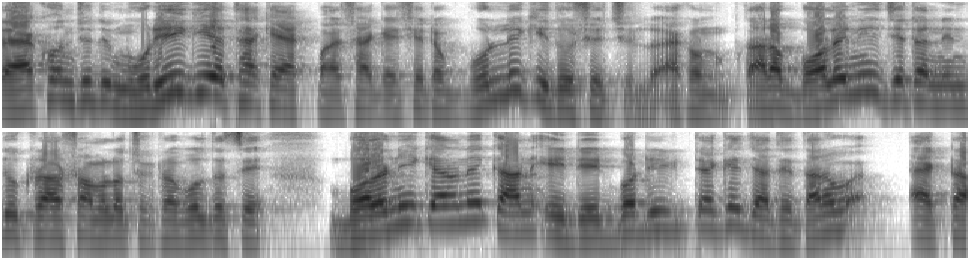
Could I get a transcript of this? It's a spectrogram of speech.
তো এখন যদি মরেই গিয়ে থাকে এক মাস আগে, সেটা বললে কি দোষে ছিল? এখন তারা বলেনি যেটা নিন্দুকরা সমালোচকরা বলতেছে। বলেনি কারণে কারণ এই ডেড বডিটাকে যাতে তারা একটা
